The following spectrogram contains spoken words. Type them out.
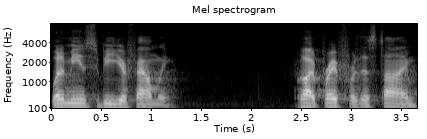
what it means to be your family. Lord, I pray for this time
